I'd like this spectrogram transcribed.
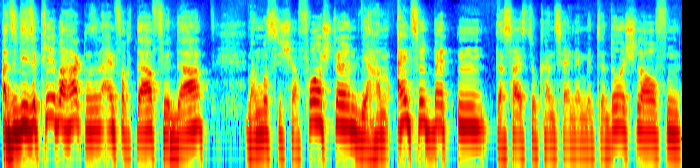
Also diese Klebehaken sind einfach dafür da. Man muss sich ja vorstellen, wir haben Einzelbetten, das heißt, du kannst ja in der Mitte durchlaufen.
